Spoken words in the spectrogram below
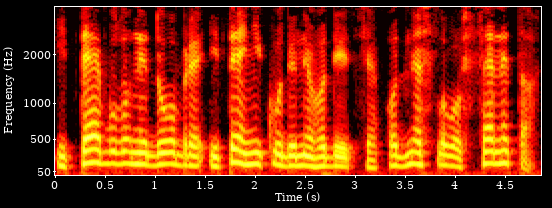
І те було недобре, і те нікуди не годиться. Одне слово, все не так.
